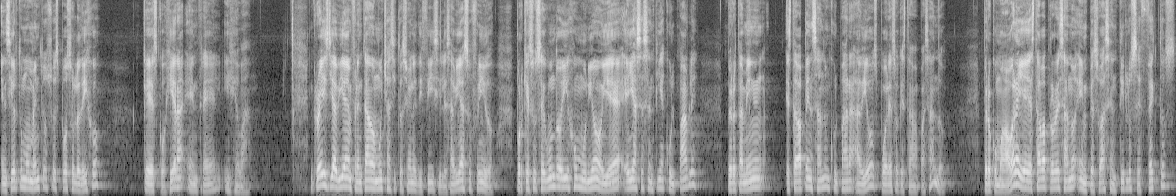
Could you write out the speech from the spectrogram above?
en cierto momento su esposo le dijo que escogiera entre él y Jehová. Grace ya había enfrentado muchas situaciones difíciles, había sufrido, porque su segundo hijo murió y e, ella, se sentía culpable, pero también estaba pensando en culpar a Dios por eso que estaba pasando. Pero como ahora ella estaba progresando, empezó a sentir los efectos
